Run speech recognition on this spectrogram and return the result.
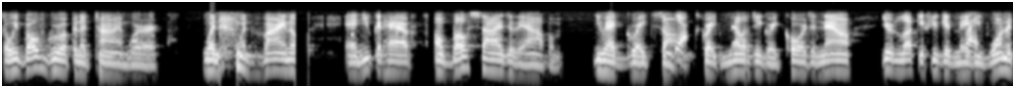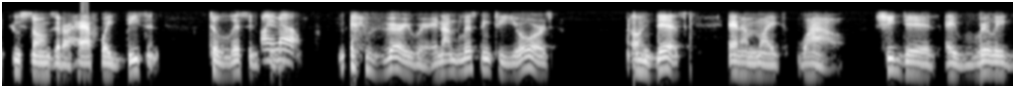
so we both grew up in a time where when when vinyl and you could have on both sides of the album, you had great songs, Yeah. great melody, great chords, and now you're lucky if you get maybe right. one or two songs that are halfway decent to listen to. I know. Very rare. And I'm listening to yours on disc, and I'm like, wow, she did a really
